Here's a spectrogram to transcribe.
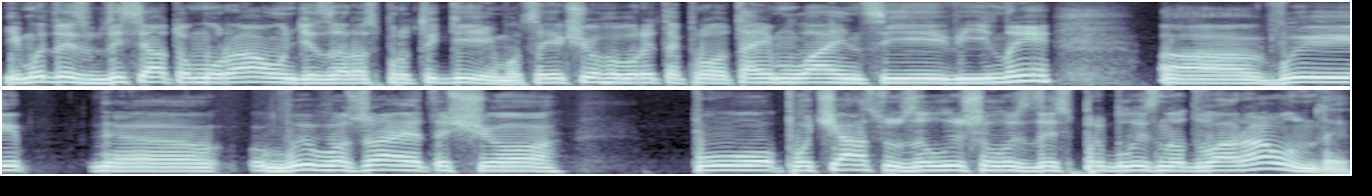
і ми десь в 10-му раунді зараз протидіємо. Це якщо говорити про таймлайн цієї війни, а, ви, е, ви вважаєте, що по, по часу залишилось десь приблизно два раунди?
